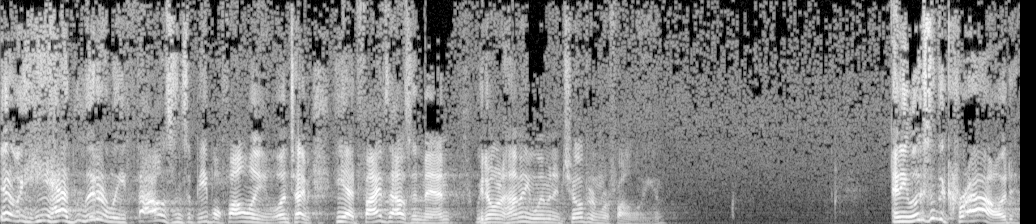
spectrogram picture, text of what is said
know, he had literally thousands of people following him one time. He had 5,000 men. We don't know how many women and children were following him. And he looks at the crowd.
